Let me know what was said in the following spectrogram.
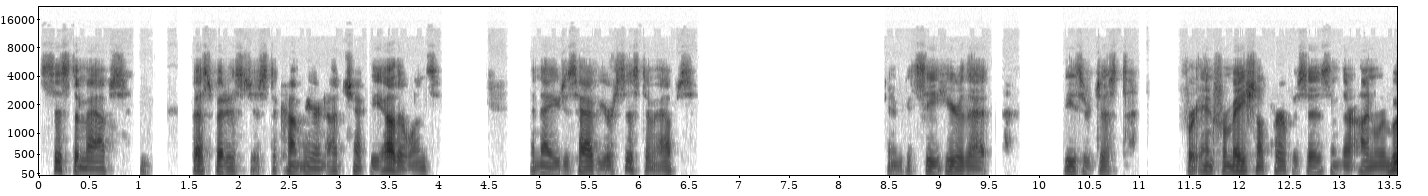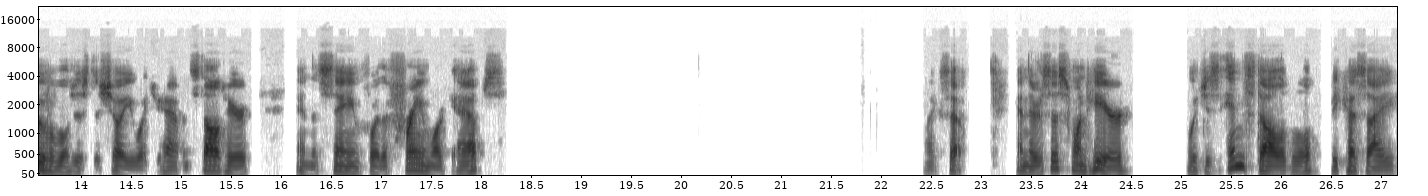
system apps. Best bet is just to come here and uncheck the other ones. And now you just have your system apps. And you can see here that these are just for informational purposes and they're unremovable just to show you what you have installed here. And the same for the framework apps, like so. And there's this one here, which is installable because I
